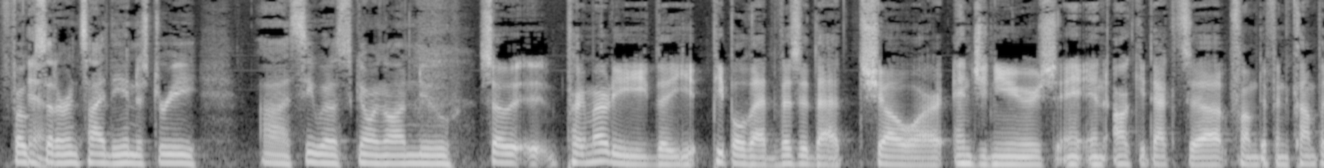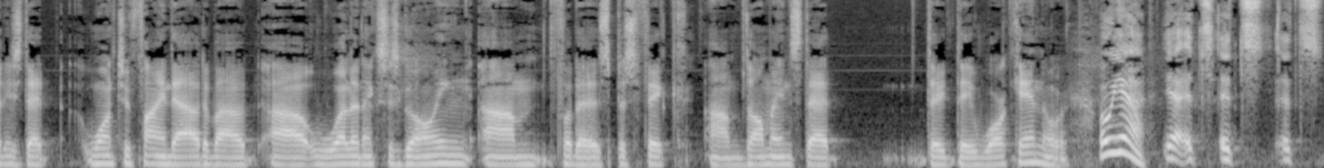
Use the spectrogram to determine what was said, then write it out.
folks Yeah. that are inside the industry, uh, see what's going on new. So uh, primarily, the people that visit that show are engineers and, and architects uh, from different companies that want to find out about uh, where Linux is going um, for the specific um, domains that they, they work in, or Oh yeah, yeah. It's it's it's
